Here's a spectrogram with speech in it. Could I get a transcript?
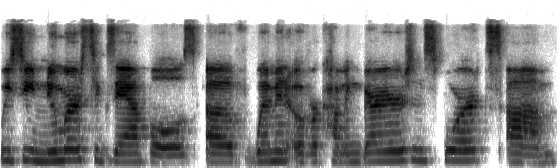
we see numerous examples of women overcoming barriers in sports, um,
